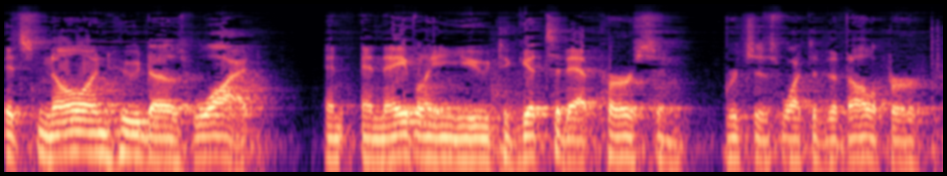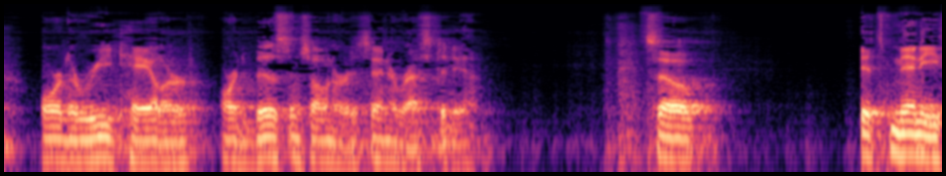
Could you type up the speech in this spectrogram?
It's knowing who does what and enabling you to get to that person, which is what the developer or the retailer or the business owner is interested in. So it's many,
